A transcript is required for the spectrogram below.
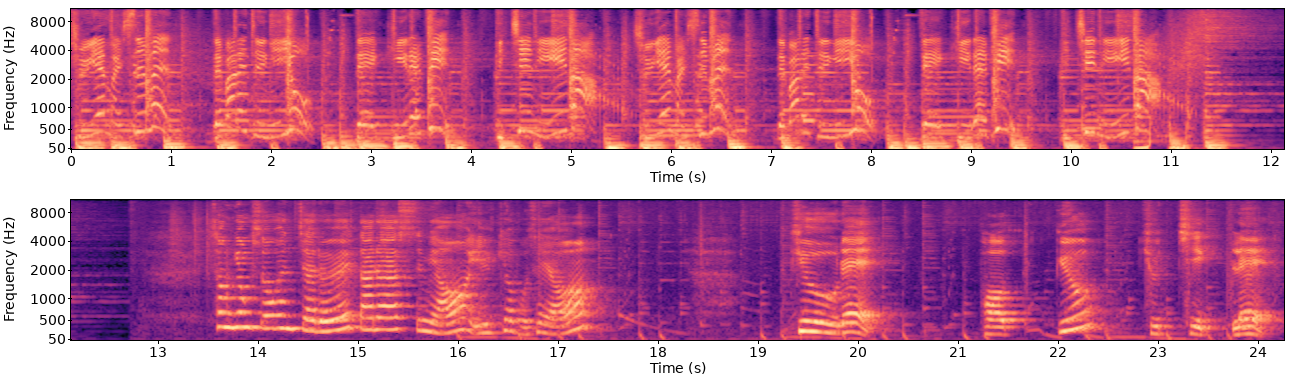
주의 말씀은 내 발의 등이요. 내 길의 빛 빛이니이다. 주의 말씀은 내 발의 등이요. 내 길의 빛 빛이니이다. 성경 속 한자를 따라 쓰며 읽혀보세요. 규례, 법규, 규칙, 례.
